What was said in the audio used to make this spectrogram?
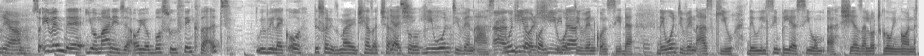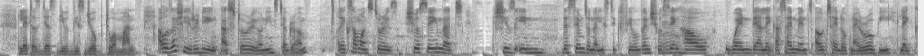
Yeah. So even the your manager or your boss will think that will be like, oh, this one is married, she has a child, yeah so she, he won't even ask He won't he even or she won't consider- even consider they won't even ask you they will simply assume uh, she has a lot going on let us just give this job to a man I was actually reading a story on Instagram, like someone's stories. She was saying that she's in the same journalistic field, and she was saying how when there are like assignments outside of Nairobi, like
